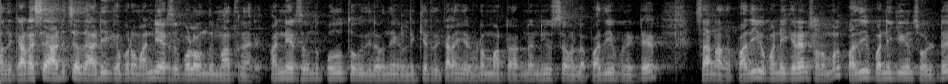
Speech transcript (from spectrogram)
அது கடைசியாக அடிச்சு அது அடிக்கு அப்புறம் வன்னியரசு போல் வந்து மாற்றினார் வன்னியரசு வந்து பொது தொகுதியில் வந்து எங்களை நிற்கிறதுக்கு கலைஞர் விட மாட்டாருன்னு நியூஸ் செவனில் பதிவு பண்ணிவிட்டு சார் நான் அதை பதிவு பண்ணிக்கிறேன்னு சொல்லும்போது பதிவு பண்ணிக்கிங்கன்னு சொல்லிட்டு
